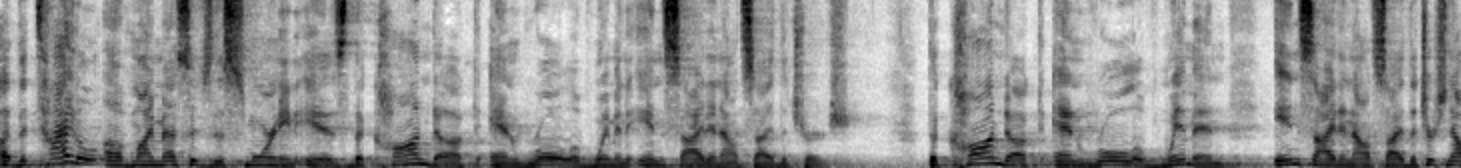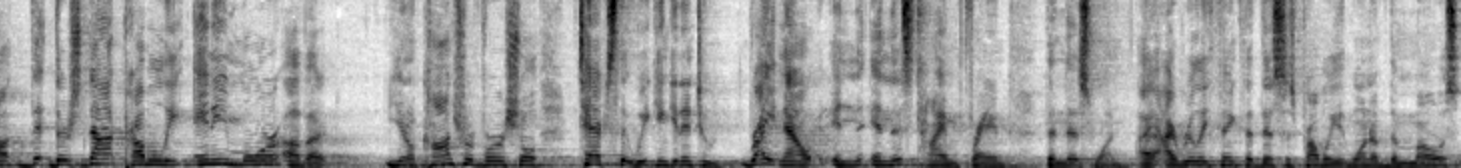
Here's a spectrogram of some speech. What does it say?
uh, the title of my message this morning is The Conduct and Role of Women Inside and Outside the Church. The conduct and role of women inside and outside the church. Now, th- there's not probably any more of a you know, controversial text that we can get into right now in, in this time frame than this one. I, I really think that this is probably one of the most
